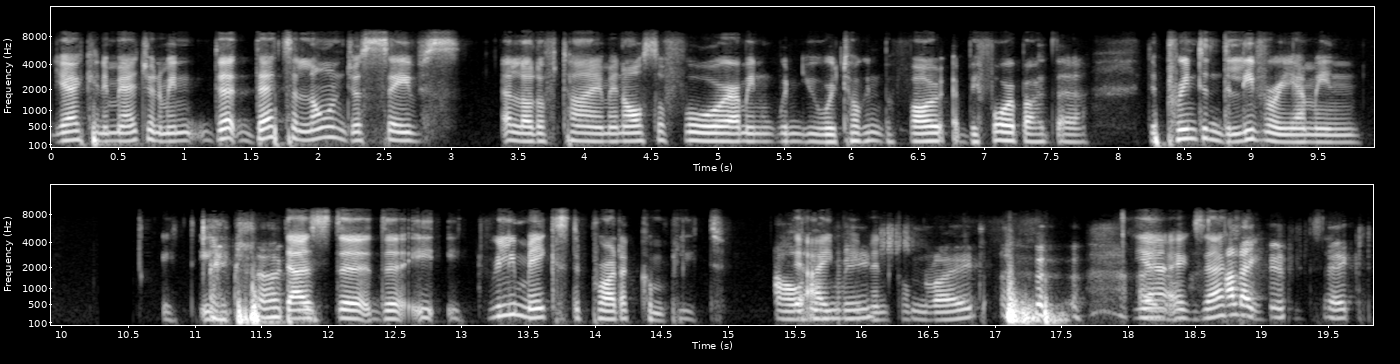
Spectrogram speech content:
yeah i can imagine i mean that that's alone just saves a lot of time and also for i mean when you were talking before before about the the print and delivery i mean it, it exactly. does the the it, it really makes the product complete automation, right? yeah, exactly. I like the fact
